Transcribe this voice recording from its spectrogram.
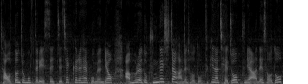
자, 어떤 종목들이 있을지 체크를 해보면요. 아무래도 국내 시장 안에서도 특히나 제조업 분야 안에서도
